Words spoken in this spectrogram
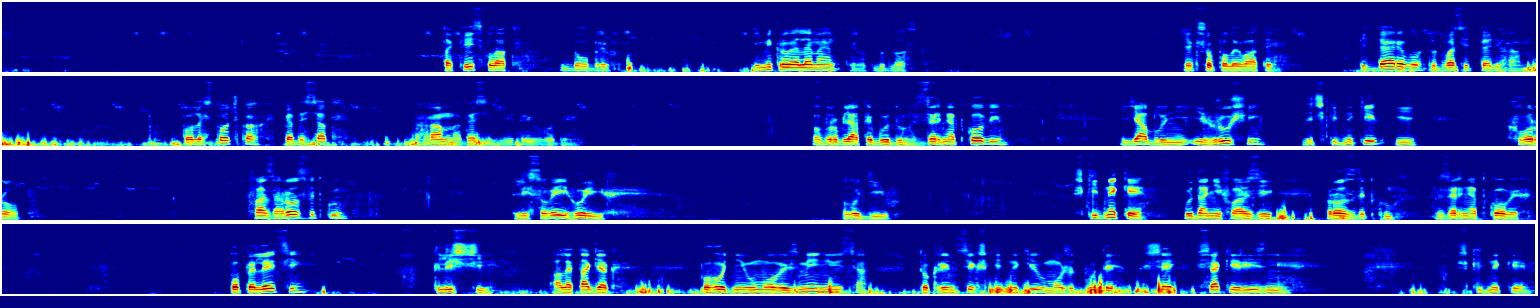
Такий склад добрив. І мікроелементи, от, будь ласка. Якщо поливати під дерево, то 25 грам. По листочках 50 грам на 10 літрів води. Обробляти буду зерняткові, яблуні і груші від шкідників і хвороб. Фаза розвитку лісовий горіх плодів. Шкідники у даній фазі розвитку зерняткових попелиці, кліщі. Але так як погодні умови змінюються, то крім цих шкідників можуть бути ще всякі різні шкідники.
